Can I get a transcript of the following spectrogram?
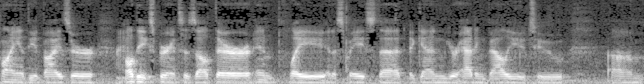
client, the advisor, all the experiences out there, and play in a space that, again, you're adding value to. Um,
